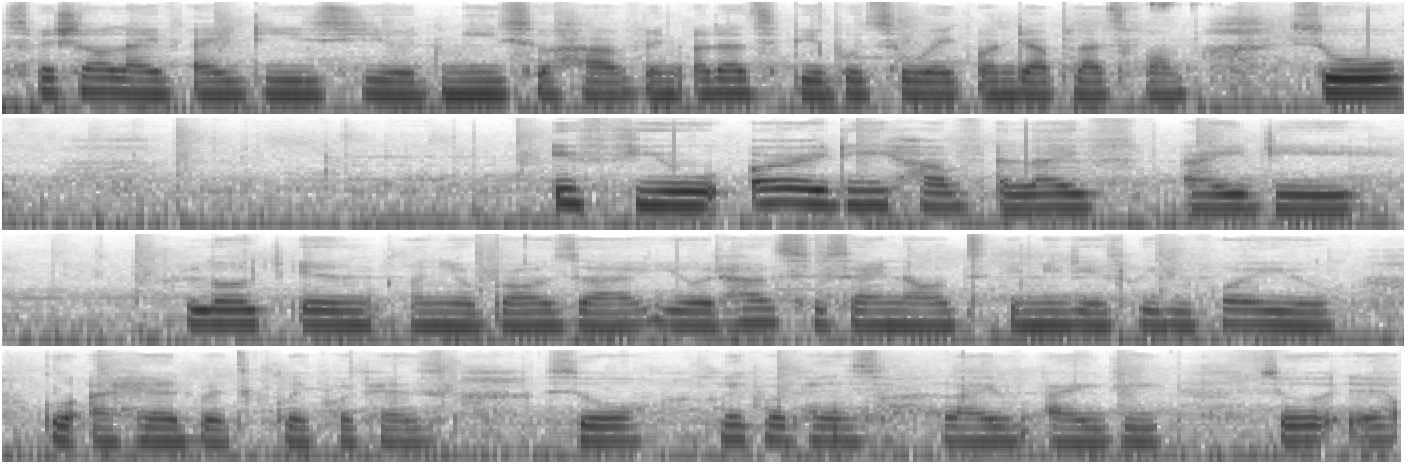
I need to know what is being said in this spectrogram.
special live IDs you would need to have in order to be able to work on their platform. So if you already have a live id logged in on your browser you would have to sign out immediately before you go ahead with clickworkers. So clickworkers live id so uh,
